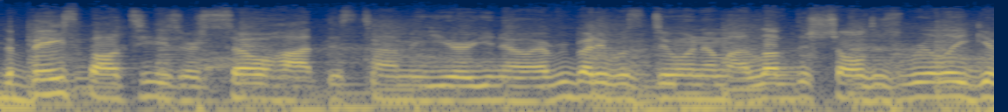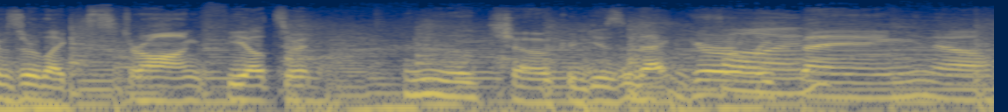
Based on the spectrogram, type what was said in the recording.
The baseball tees are so hot this time of year. You know, everybody was doing them. I love the shoulders. Really gives her like strong feel to it. And the little choker gives her that girly Fun. thing, you know.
